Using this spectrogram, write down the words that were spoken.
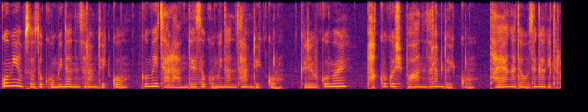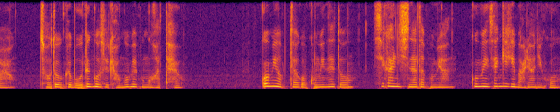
꿈이 없어서 고민하는 사람도 있고, 꿈이 잘 안 돼서 고민하는 사람도 있고, 그리고 꿈을 바꾸고 싶어 하는 사람도 있고, 다양하다고 생각이 들어요. 저도 그 모든 것을 경험해 본 것 같아요. 꿈이 없다고 고민해도 시간이 지나다 보면 꿈이 생기기 마련이고,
